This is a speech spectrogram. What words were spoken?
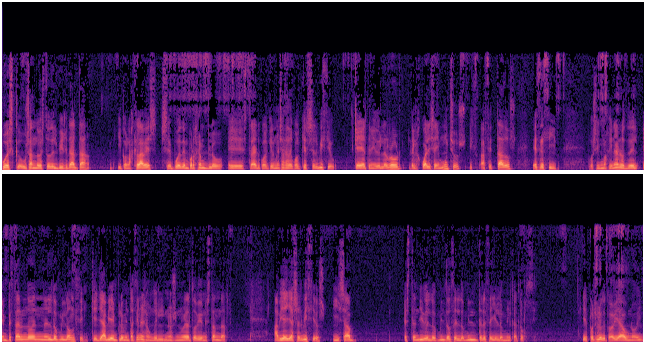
Pues usando esto del Big Data y con las claves se pueden, por ejemplo, eh, extraer cualquier mensaje de cualquier servicio que haya tenido el error, de los cuales hay muchos afectados. Es decir, pues imaginaros, empezando en el 2011, que ya había implementaciones, aunque no, no era todavía un estándar, había ya servicios y se ha extendido el 2012, el 2013 y el 2014. Y es posible que todavía aún hoy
